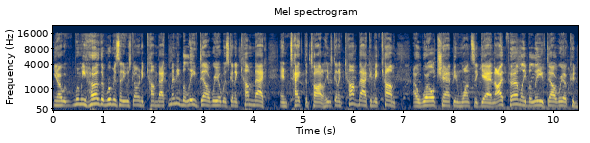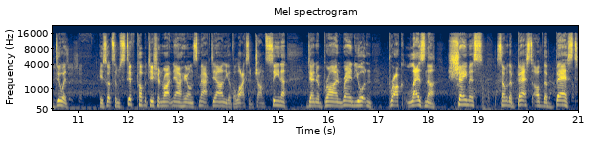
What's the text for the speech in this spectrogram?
you know, when we heard the rumors that he was going to come back, many believed Del Rio was going to come back and take the title. He was going to come back and become a world champion once again. I firmly believe Del Rio could do it. He's got some stiff competition right now here on SmackDown. You got the likes of John Cena, Daniel Bryan, Randy Orton, Brock Lesnar, Sheamus, some of the best of the best,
